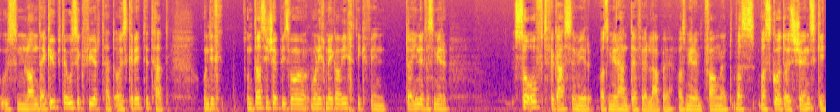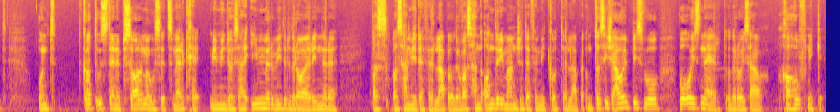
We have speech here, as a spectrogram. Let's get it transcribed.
aus dem Land Ägypten rausgeführt hat, uns gerettet hat. Und, ich, und das ist etwas, was ich mega wichtig finde, da dass wir so oft vergessen wir, was wir haben erleben was wir empfangen, was, was Gott uns Schönes gibt. Und gerade aus diesen Psalmen heraus zu merken, wir müssen uns auch immer wieder daran erinnern, was, was haben wir erleben oder was haben andere Menschen mit Gott erleben. Und das ist auch etwas, wo, wo uns nährt oder uns auch kann Hoffnung geben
